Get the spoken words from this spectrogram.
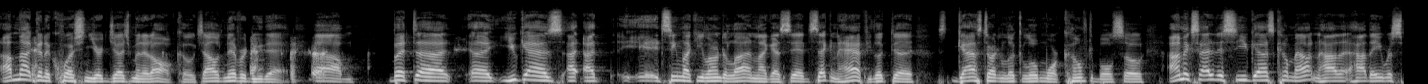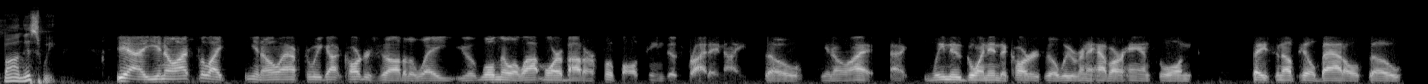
I'm not going to question your judgment at all, coach. I would never do that. Um, but uh, uh, you guys, I, I, it seemed like you learned a lot, and like I said, second half, you looked uh, guys starting to look a little more comfortable. So I'm excited to see you guys come out and how how they respond this week. Yeah, you know, I feel like you know after we got Cartersville out of the way, you, we'll know a lot more about our football team this Friday night. So you know, I, I we knew going into Cartersville we were going to have our hands full and face an uphill battle. So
